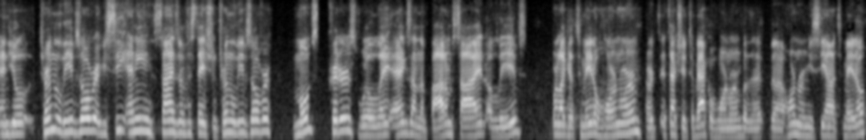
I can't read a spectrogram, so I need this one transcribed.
and you'll turn the leaves over. If you see any signs of infestation, turn the leaves over. Most critters will lay eggs on the bottom side of leaves, or like a tomato hornworm, or it's actually a tobacco hornworm, but the, the hornworm you see on a tomato,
